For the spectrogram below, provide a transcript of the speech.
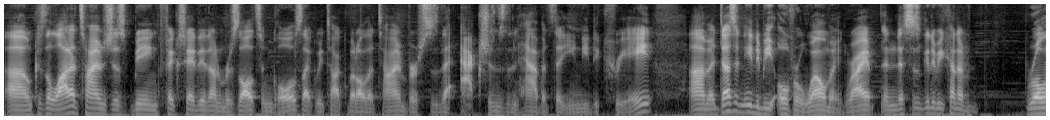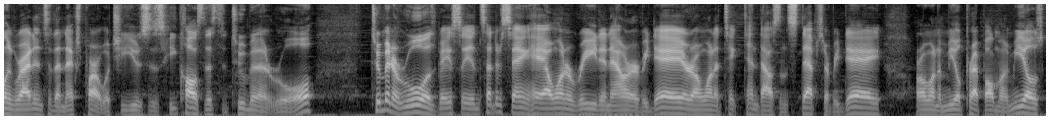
Because um, a lot of times, just being fixated on results and goals, like we talk about all the time, versus the actions and habits that you need to create, um, it doesn't need to be overwhelming, right? And this is going to be kind of rolling right into the next part, which he uses. He calls this the two minute rule two minute rule is basically instead of saying, hey, I want to read an hour every day, or I want to take 10,000 steps every day, or I want to meal prep all my meals,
